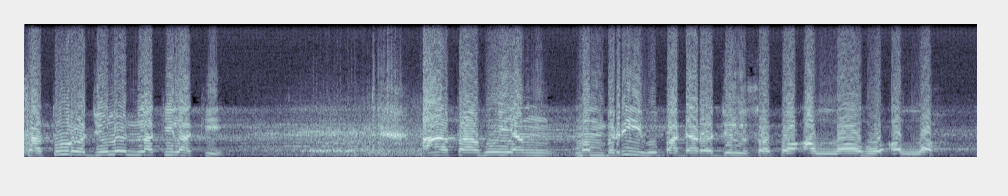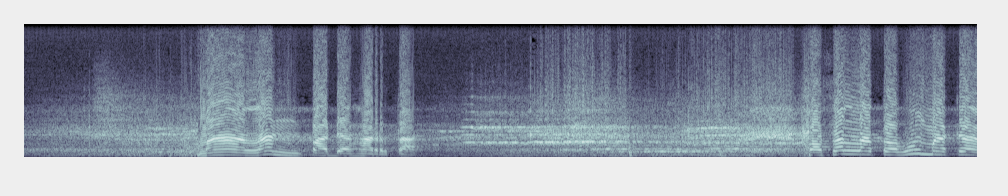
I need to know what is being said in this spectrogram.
Satu rajulun laki-laki atahu yang memberi pada rajul sopo Allahu Allah. Malan pada harta. Fasallatahu maka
